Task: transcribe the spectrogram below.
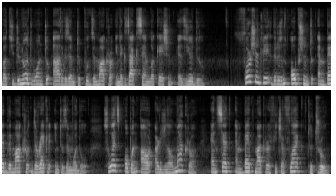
but you do not want to ask them to put the macro in exact same location as you do? Fortunately, there is an option to embed the macro directly into the model. So let's open our original macro and set embed macro feature flag to true.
